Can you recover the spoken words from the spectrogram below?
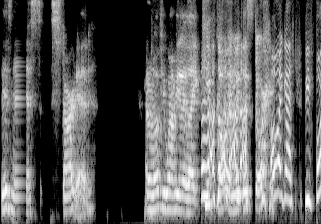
business started. I don't know if you want me to like keep going with the story. oh my gosh. Before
